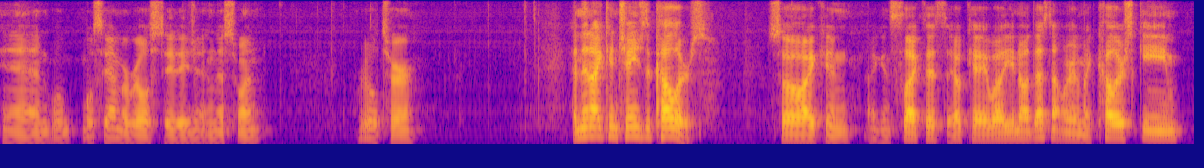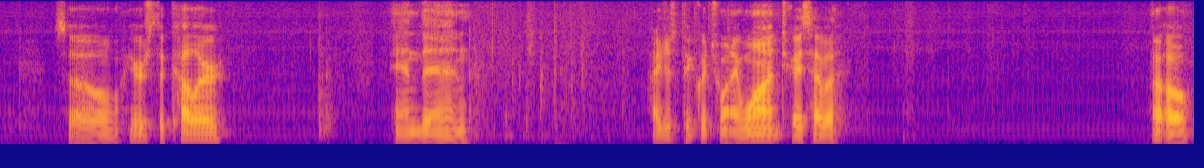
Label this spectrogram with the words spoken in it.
And we'll, we'll say I'm a real estate agent in this one, realtor. And then I can change the colors. So I can, I can select this, say, okay, well, you know, that's not really my color scheme. So here's the color. And then I just pick which one I want. Do you guys have a... Uh-oh.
